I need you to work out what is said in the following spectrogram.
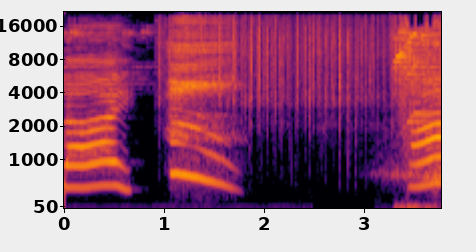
เลยฮ่า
